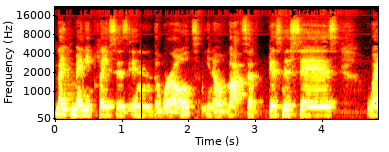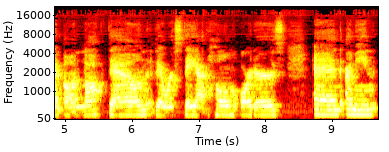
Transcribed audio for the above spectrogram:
like many places in the world. You know, lots of businesses went on lockdown, there were stay at home orders. And I mean,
